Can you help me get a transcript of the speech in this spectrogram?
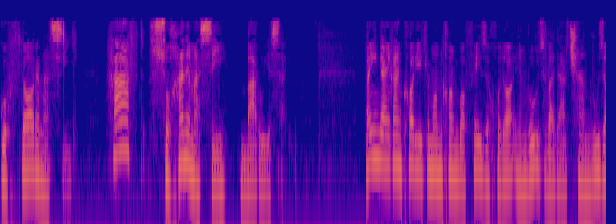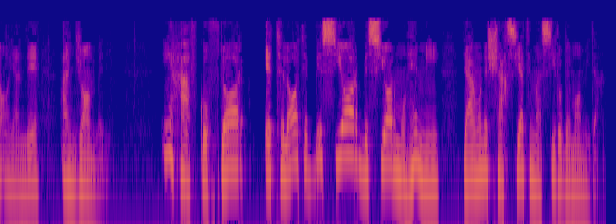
گفتار مسیح هفت سخن مسیح بر روی صلیب و این دقیقا کاریه که ما می‌خوایم با فیض خدا امروز و در چند روز آینده انجام بدیم. این هفت گفتار اطلاعات بسیار بسیار مهمی در مورد شخصیت مسیح رو به ما میدن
